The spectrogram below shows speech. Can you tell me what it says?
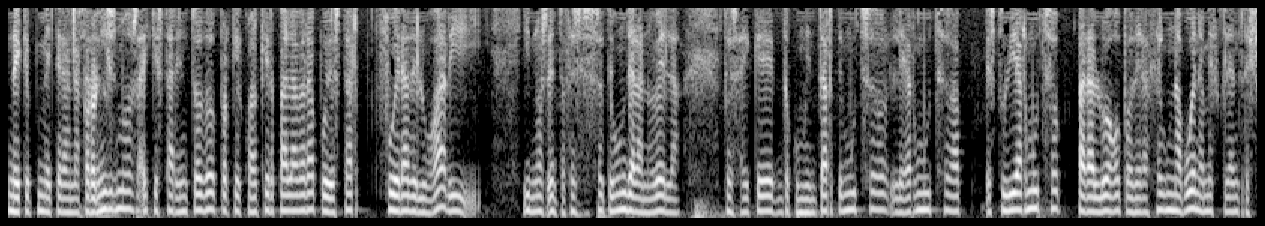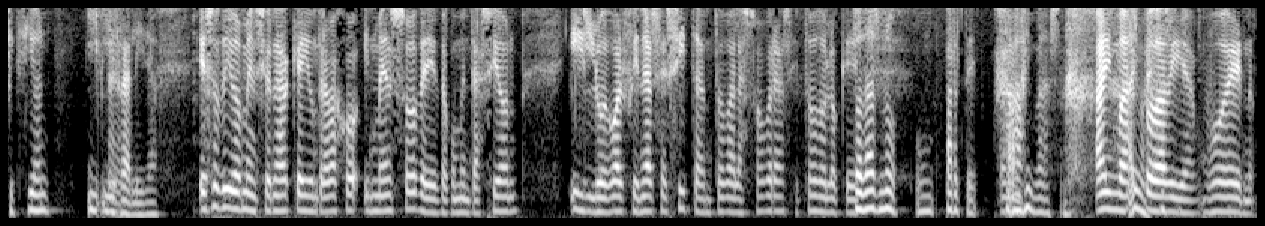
no hay que meter anacronismos, hay que estar en todo, porque cualquier palabra puede estar fuera de lugar y, y no, entonces eso te hunde la novela. Entonces hay que documentarte mucho, leer mucho, estudiar mucho para luego poder hacer una buena mezcla entre ficción y, y Claro. realidad. Eso te iba a mencionar que hay un trabajo inmenso de documentación y luego al final se citan todas las obras y todo lo que... Todas no, un parte. Ah. hay más. Hay más todavía, bueno.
